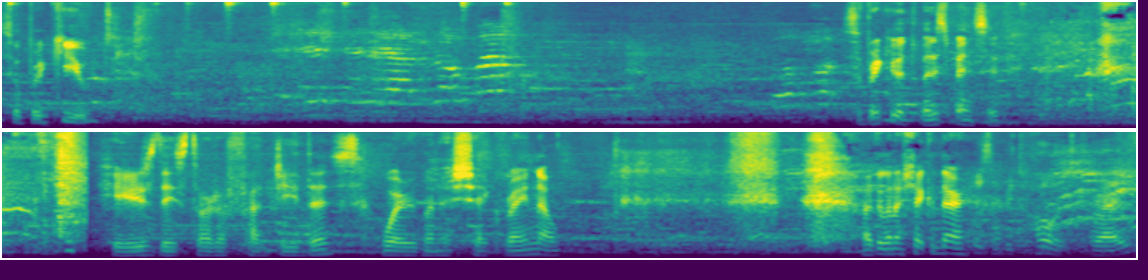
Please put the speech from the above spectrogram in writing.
Super cute. Super cute, but expensive. Here's the store of Adidas, where we're gonna check right now. What are we gonna check there? It's a bit hot, right?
